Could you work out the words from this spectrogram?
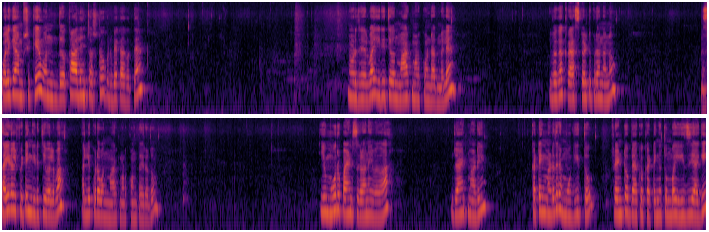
ಹೊಲಿಗೆ ಅಂಶಕ್ಕೆ ಒಂದು ಕಾಲು ಇಂಚಷ್ಟು ಬಿಡಬೇಕಾಗುತ್ತೆ. ನೋಡಿದ್ರಿ ಅಲ್ವಾ? ಈ ರೀತಿ ಒಂದು ಮಾರ್ಕ್ ಮಾಡ್ಕೊಂಡಾದ್ಮೇಲೆ ಇವಾಗ ಕ್ರಾಸ್ ಬೆಲ್ಟ್ ಕೂಡ ನಾನು ಸೈಡಲ್ಲಿ ಫಿಟ್ಟಿಂಗ್ ಇಡ್ತೀವಲ್ವ? ಅಲ್ಲಿ ಕೂಡ ಒಂದು ಮಾರ್ಕ್ ಮಾಡ್ಕೊತಾ ಇರೋದು. ಈ ಮೂರು ಪಾಯಿಂಟ್ಸ್ಗಳನ್ನು ಇವಾಗ ಜಾಯಿಂಟ್ ಮಾಡಿ ಕಟ್ಟಿಂಗ್ ಮಾಡಿದರೆ ಮುಗೀತು. ಫ್ರಂಟು ಬ್ಯಾಕು ಕಟ್ಟಿಂಗ್ ತುಂಬ ಈಸಿಯಾಗಿ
